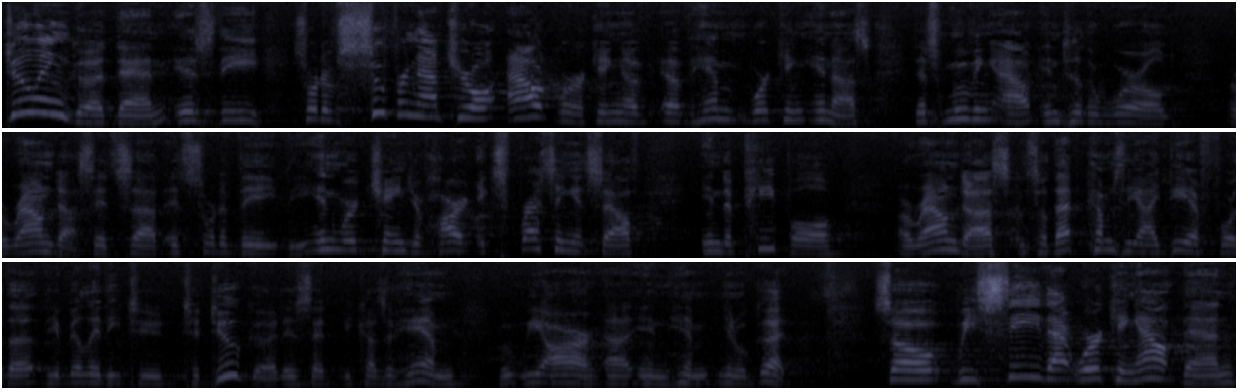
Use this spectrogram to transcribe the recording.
Doing good, then, is the sort of supernatural outworking of, of Him working in us that's moving out into the world around us. It's, uh, it's sort of the, the inward change of heart expressing itself into people around us. And so that comes the idea for the, the ability to, to do good is that because of him, we are uh, in him, you know, good. So we see that working out then.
